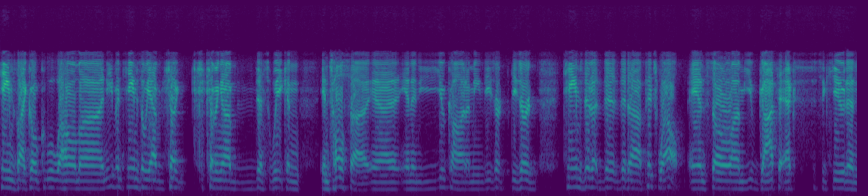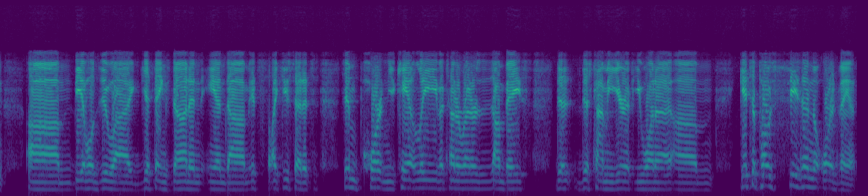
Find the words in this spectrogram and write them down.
teams like Oklahoma and even teams that we have coming up this week in in Tulsa and, and in UConn. I mean, these are these are teams that that, that uh, pitch well, and so um, you've got to execute and um, be able to uh, get things done. And and um, it's like you said, it's it's important. You can't leave a ton of runners on base this, this time of year if you want to um, get to postseason or advance.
